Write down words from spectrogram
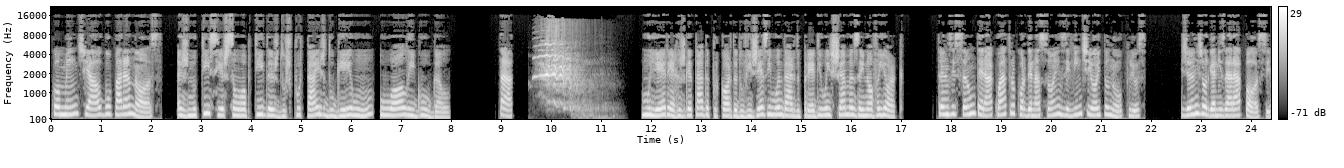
Comente algo para nós. As notícias são obtidas dos portais do G1, UOL e Google. Tá. Mulher é resgatada por corda do vigésimo andar de prédio em chamas em Nova York. Transição terá quatro coordenações e 28 núcleos. Jange organizará a posse.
